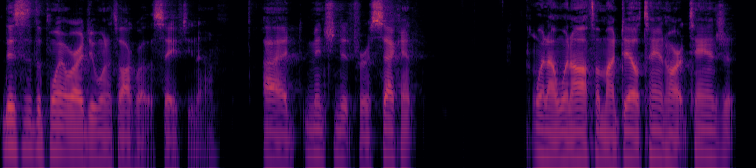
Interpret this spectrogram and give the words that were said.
this is the point where I do want to talk about the safety now. I mentioned it for a second when I went off on my Dale Tanhardt tangent,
